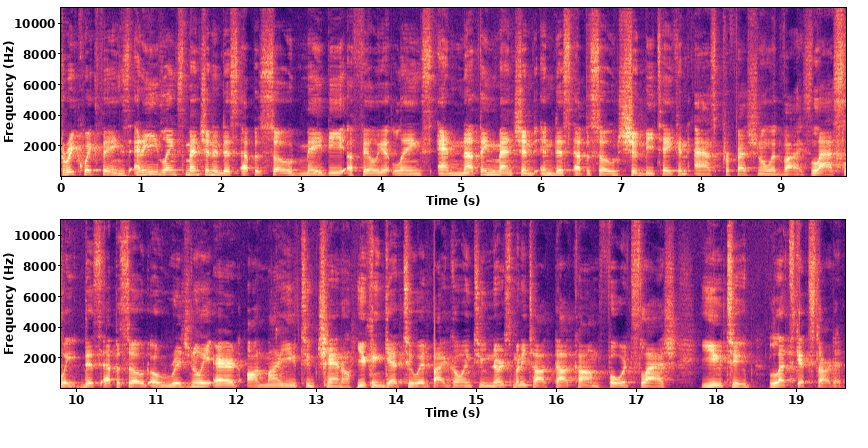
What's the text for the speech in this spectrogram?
Three quick things. Any links mentioned in this episode may be affiliate links, and nothing mentioned in this episode should be taken as professional advice. Lastly, this episode originally aired on my YouTube channel. You can get to it by going to nursemoneytalk.com forward slash YouTube. Let's get started.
